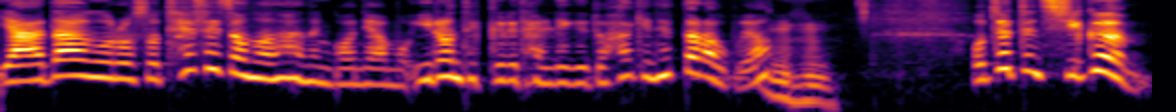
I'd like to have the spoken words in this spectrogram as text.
야당으로서 태세 전환하는 거냐 뭐 이런 댓글이 달리기도 하긴 했더라고요. 음흠. 어쨌든 지금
